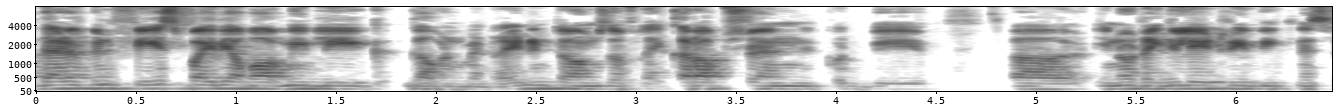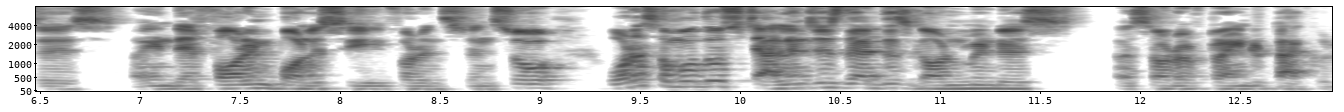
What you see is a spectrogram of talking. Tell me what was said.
that have been faced by the Awami League government, right? In terms of like corruption, it could be uh, you know regulatory weaknesses in their foreign policy, for instance. So, what are some of those challenges that this government is uh, sort of trying to tackle?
